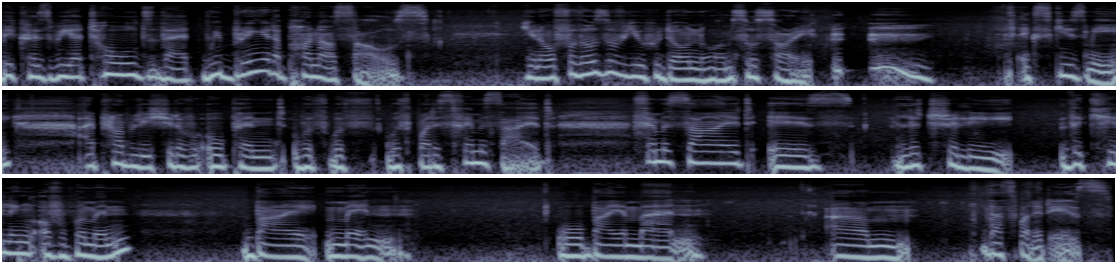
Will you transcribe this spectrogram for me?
because we are told that we bring it upon ourselves. You know, for those of you who don't know, I'm so sorry. excuse me, I probably should have opened with, with, with what is femicide. Femicide is literally the killing of women by men or by a man. Um, that's what it is.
